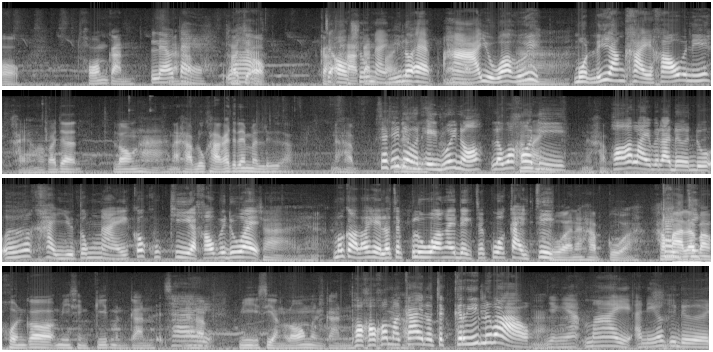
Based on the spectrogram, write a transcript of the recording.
ออกพร้อมกัน แล้วแต่นะครับเขาจะออกจะออกช่วงไหนนี่เราแอบหาอยู่ว่าเฮ้ยอ่าหมดหรือยังไข่เขาวันนี้ไข่ของเขาก็จะลองหานะครับ ลูกค้าก็จะได้มาเลือกนะครับจะได้เดินเองด้วยเนาะแล้วว่าข้อข้างในดีนะครับเพราะอะไรเวลาเดินดูเออไข่อยู่ตรงไหนก็คุกคีกับเขาไปด้วยใช่ฮะ เมื่อก่อนเราเห็นเราจะกลัวไงเด็กจะกลัวไก่จิก กลัวนะครับกลัวเข้าไก่มาแล้วจิกบางคนก็มีเสียงกรี๊ดเหมือนกันใช่ นะครับมีเสียงร้องเหมือนกันพอเขาเข้ามาใกล้นะครับเราจะกรี๊ดหรือเปล่าอะอย่างเงี้ยไม่อันนี้ก็คือเดิน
